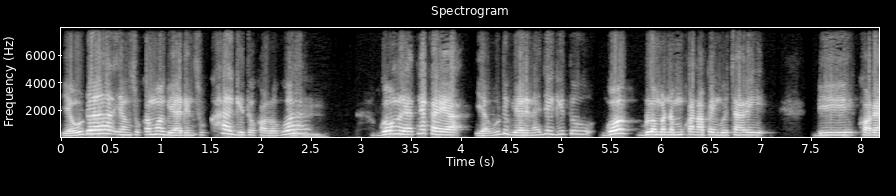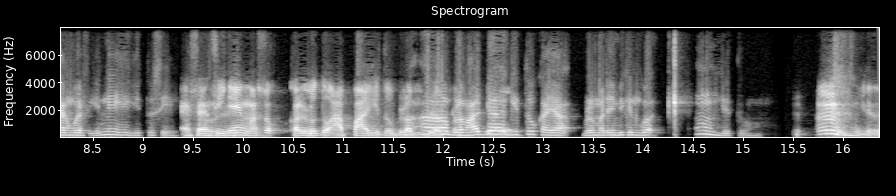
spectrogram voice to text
ya udah yang suka mah biarin suka gitu. Kalau gue Hmm. gue ngelihatnya kayak ya udah biarin aja gitu. Gue belum menemukan apa yang gue cari di Korean Wave ini gitu sih. Esensinya yang masuk ke lu tuh apa gitu? Belum Ah, belum ada gitu. kayak belum ada yang bikin gue "Hmm," gitu. gitu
